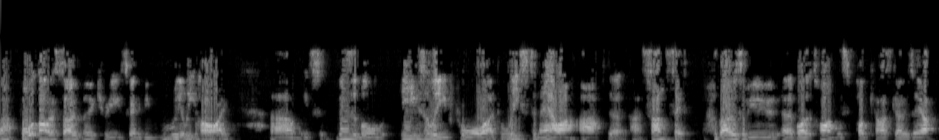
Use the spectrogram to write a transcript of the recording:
uh, fortnight or so, Mercury is going to be really high. Um, it's visible easily for at least an hour after uh, sunset. For those of you, uh, by the time this podcast goes out,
